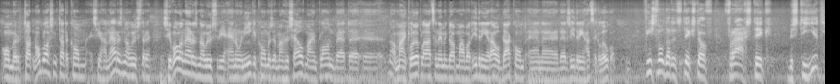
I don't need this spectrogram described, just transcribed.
om er tot een oplossing te komen. Ze gaan nergens naar luisteren, ze willen nergens naar luisteren. En in één keer komen ze maar hunzelf een plan met, uh, uh, nou, mijn kleurplaatsen neem ik dat, maar wat iedereen rauw op dak komt. En uh, daar is iedereen hartstikke leuk om. Vind je wel dat het stikstofvraagstuk bestiert?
